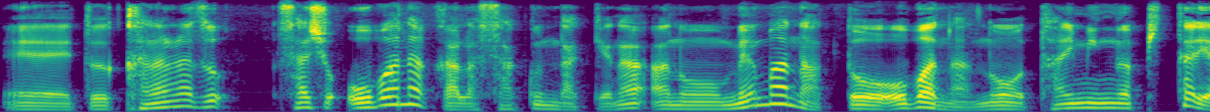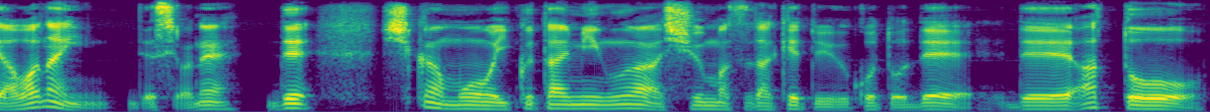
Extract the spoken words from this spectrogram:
えっ、ー、と、必ず最初、雄花から咲くんだっけな？あの、雌花と雄花のタイミングがぴったり合わないんですよね。で、しかも行くタイミングが週末だけということで、で、あと、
